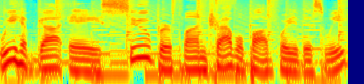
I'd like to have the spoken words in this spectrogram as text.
We have got a super fun travel pod for you this week.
